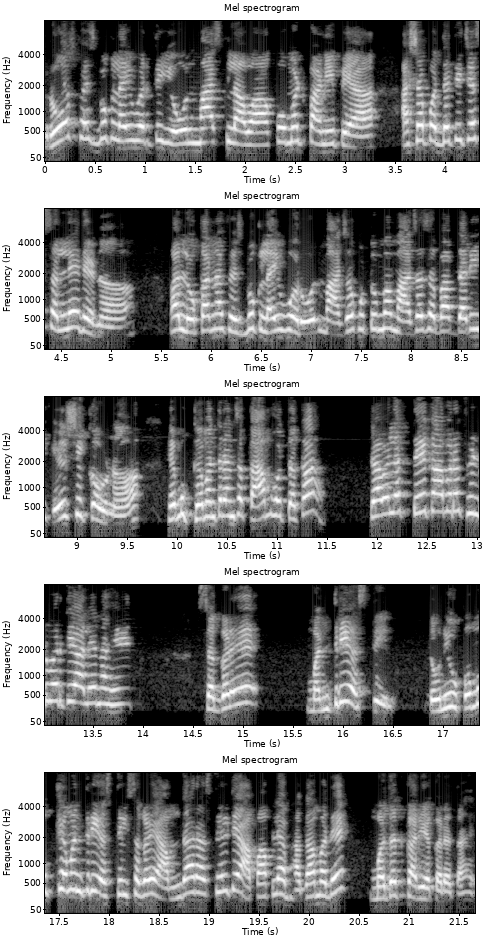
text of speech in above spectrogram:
रोज फेसबुक लाईव्ह वरती येऊन मास्क लावा कोमट पाणी प्या अशा पद्धतीचे सल्ले देणं लोकांना फेसबुक लाईव्ह वरून माझं कुटुंब माझं जबाबदारी हे शिकवणं हे मुख्यमंत्र्यांचं काम होतं का? त्यावेळेला ते का बरं फील्डवरती आले नाहीत? सगळे मंत्री असतील दोन्ही उपमुख्यमंत्री असतील सगळे आमदार असतील ते आपापल्या भागामध्ये मदत कार्य करत आहेत.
